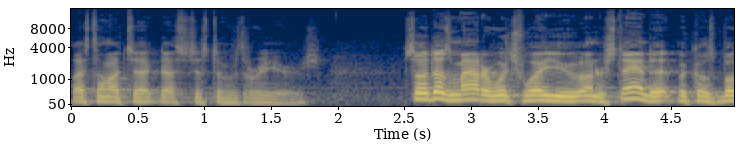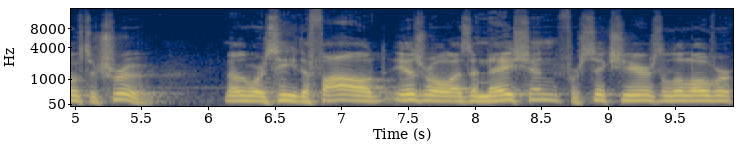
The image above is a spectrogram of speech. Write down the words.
Last time I checked, that's just over three years. So it doesn't matter which way you understand it because both are true. In other words, he defiled Israel as a nation for six years, a little over,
